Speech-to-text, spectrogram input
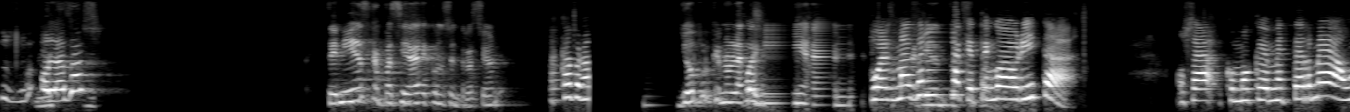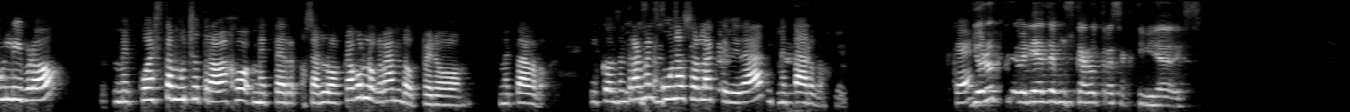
Pues, o las dos. ¿Tenías capacidad de concentración? Ah, cabrón. Yo porque no la Pues- tenía. Pues más de la que tengo ahorita. O sea, como que meterme a un libro me cuesta mucho trabajo meter, o sea, lo acabo logrando, pero me tardo. Y concentrarme en una sola actividad, me tardo. ¿Qué? Yo creo que deberías de buscar otras actividades.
